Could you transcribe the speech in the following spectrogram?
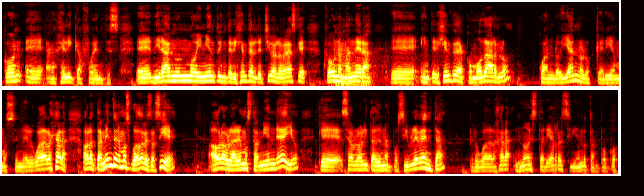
con eh, Angélica Fuentes. Eh, dirán un movimiento inteligente el de Chivas, la verdad es que fue una manera inteligente de acomodarlo, cuando ya no lo queríamos en el Guadalajara. Ahora, también tenemos jugadores así, ¿eh? Ahora hablaremos también de ello, que se habla ahorita de una posible venta, pero Guadalajara no estaría recibiendo tampoco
